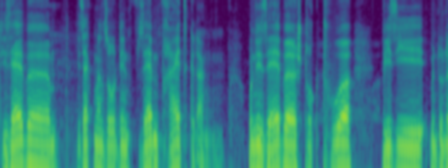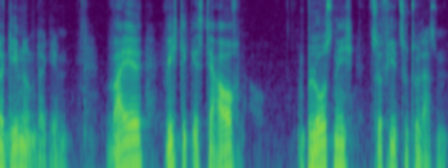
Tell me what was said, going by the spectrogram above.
dieselbe, wie sagt man so, denselben Freiheitsgedanken und dieselbe Struktur, wie sie mit Untergebenen untergehen. Weil wichtig ist ja auch, bloß nicht zu viel zuzulassen.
